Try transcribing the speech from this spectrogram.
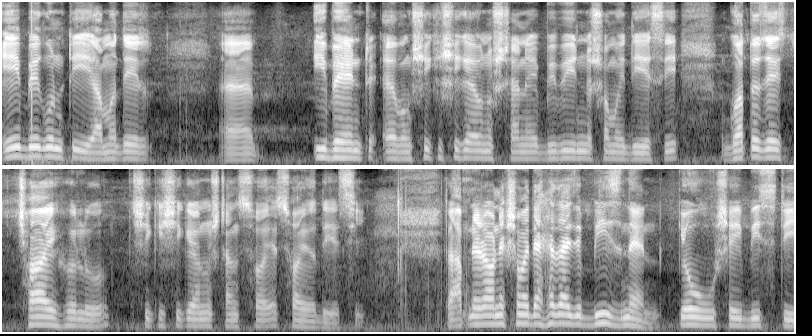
এই বেগুনটি আমাদের ইভেন্ট এবং শিখি শিখা অনুষ্ঠানে বিভিন্ন সময় দিয়েছি। গত যে ছয় হলো শিখি শিখা অনুষ্ঠান ছয়ে, ছয়ও দিয়েছি। তা আপনারা অনেক সময় দেখা যায় যে বীজ নেন, কেউ সেই বীজটি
